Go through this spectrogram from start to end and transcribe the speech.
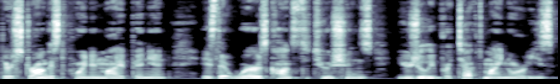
Their strongest point, in my opinion, is that whereas constitutions usually protect minorities,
